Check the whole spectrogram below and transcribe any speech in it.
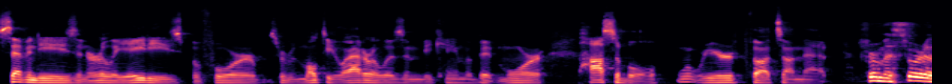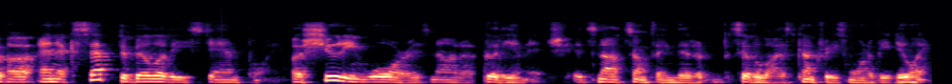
70s and early 80s before sort of multilateralism became a bit more possible. What were your thoughts on that? From a sort of uh, an acceptability standpoint, a shooting war is not a good image. It's not something that civilized countries want to be doing.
